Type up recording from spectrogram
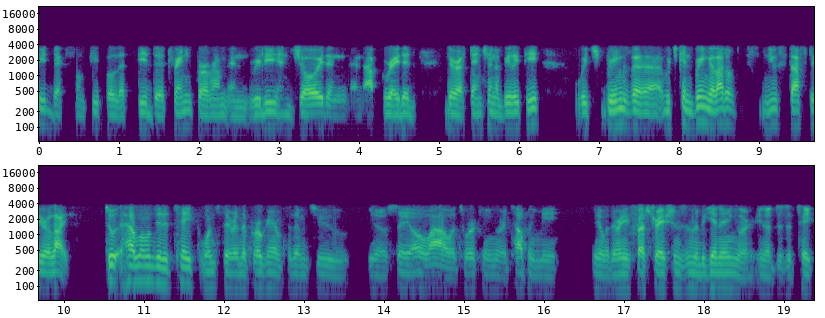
feedbacks from people that did the training program and really enjoyed and, and upgraded their attention ability, which brings uh, which can bring a lot of new stuff to your life. So, how long did it take once they're in the program for them to, you know, say, "Oh, wow, it's working," or "It's helping me"? You know, were there any frustrations in the beginning, or you know, does it take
